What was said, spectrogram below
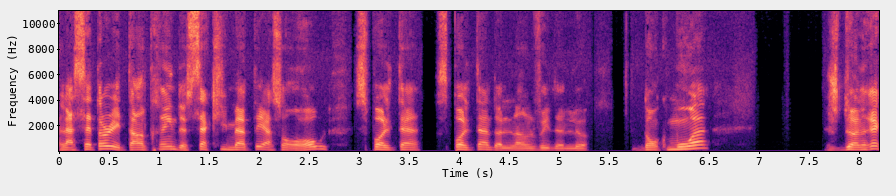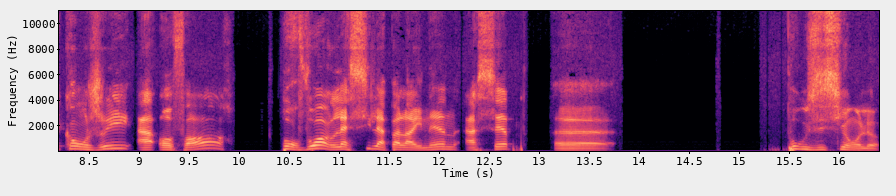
L'assetter est en train de s'acclimater à son rôle. Ce n'est pas le temps. C'est pas le temps de l'enlever de là. Donc, moi, je donnerais congé à Offort pour voir Lassie Lapalainen à cette position-là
